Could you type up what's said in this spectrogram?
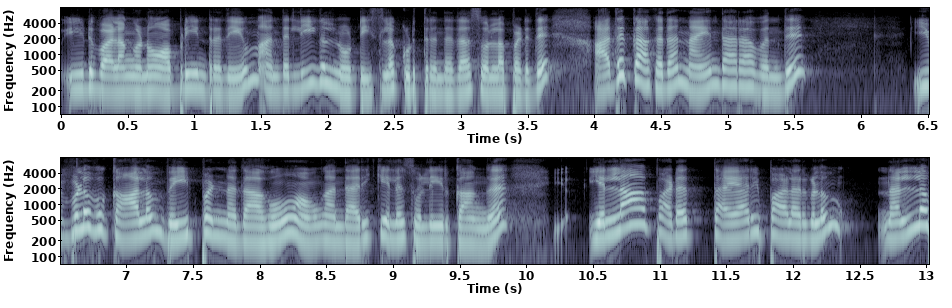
ஈடு வழங்கணும் அப்படின்றதையும் அந்த லீகல் நோட்டீஸில் கொடுத்துருந்ததாக சொல்லப்படுது. அதுக்காக தான் நயன்தாரா வந்து இவ்வளவு காலம் வெயிட் பண்ணதாகவும் அவங்க அந்த அறிக்கையில் சொல்லியிருக்காங்க. எல்லா பட தயாரிப்பாளர்களும் நல்ல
